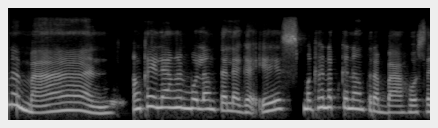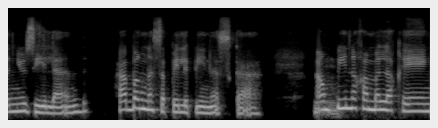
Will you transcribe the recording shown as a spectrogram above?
naman. Ang kailangan mo lang talaga is maghanap ka ng trabaho sa New Zealand habang nasa Pilipinas ka. Ang Mm. pinakamalaking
